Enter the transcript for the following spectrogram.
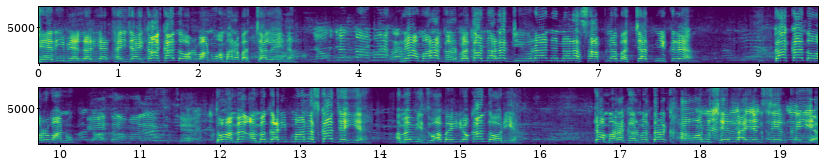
ઝેરી મેલેરિયા થઈ જાય, કાં કાં દોડવાનું અમારા બચ્ચા લઈને. ને અમારા ઘરમાં તો નરક જીવડા ને નરક સાપના બચ્ચા જ નીકળે. કાં કાં દોડવાનું તો અમે અમે ગરીબ માણસ કાં જઈએ? અમે વિધવા બૈરીઓ કાં દોડીએ કે અમારા ઘરમાં તાર ખાવાનું શેર લાવીએ શેર ખાઈએ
